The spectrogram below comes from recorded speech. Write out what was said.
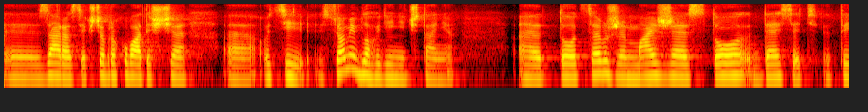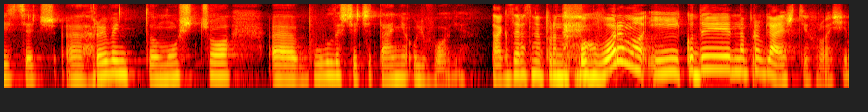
Е, Зараз, якщо врахувати ще е, оці сьомі благодійні читання, е, то це вже майже 110 тисяч гривень, тому що були ще читання у Львові. Так, зараз ми про них поговоримо. І куди направляєш ці гроші?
